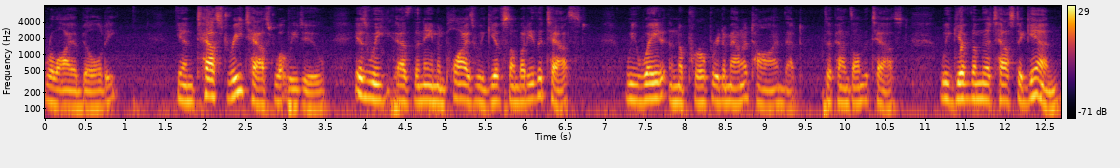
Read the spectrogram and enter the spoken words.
reliability. In test retest, what we do is we, as the name implies, we give somebody the test. We wait an appropriate amount of time, that depends on the test. We give them the test again,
